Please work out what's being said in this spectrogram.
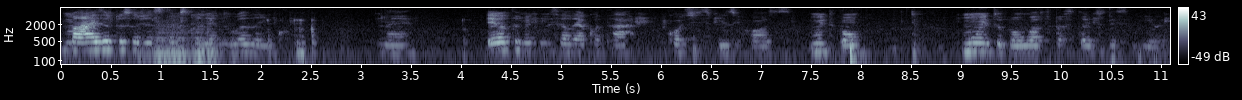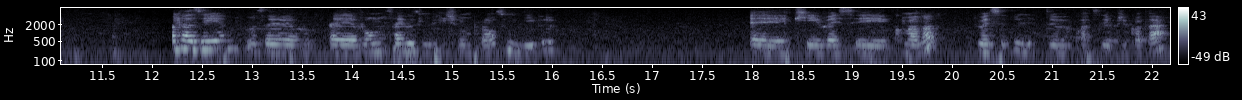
Mas as pessoas já estão escolhendo o elenco, né? Eu também comecei a ler a Cotar, Corte de Espinhos e Rosas. Muito bom. Muito bom, gosto bastante desse livro. Fantasia, você é, vão lançar em 2021 um próximo livro. É, que vai ser. Como é o nome? Vai ser do, do quarto livro de Cotar.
